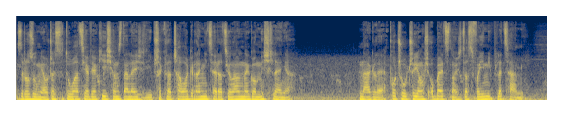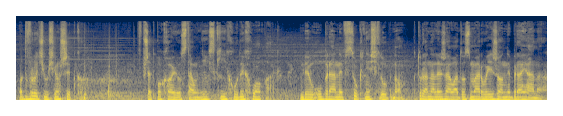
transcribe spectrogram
Zrozumiał, że sytuacja, w jakiej się znaleźli, przekraczała granice racjonalnego myślenia. Nagle poczuł czyjąś obecność za swoimi plecami. Odwrócił się szybko. W przedpokoju stał niski, chudy chłopak. Był ubrany w suknię ślubną, która należała do zmarłej żony Briana.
